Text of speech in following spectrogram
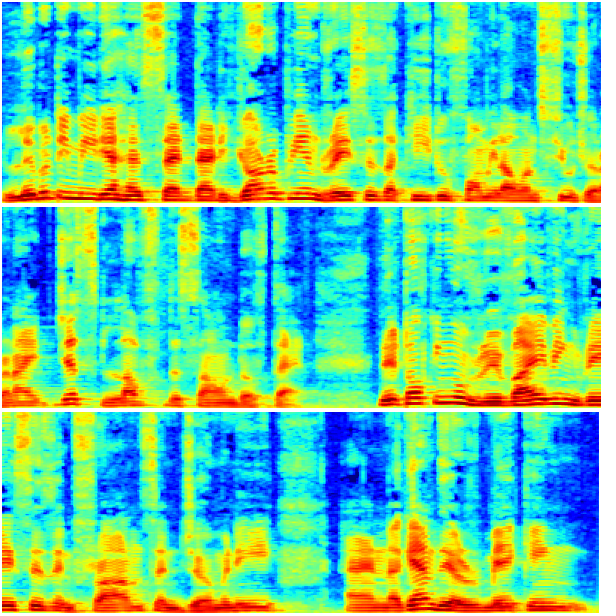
Liberty Media has said that European races are key to Formula One's future, and I just love the sound of that. They're talking of reviving races in France and Germany, and again, they're making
